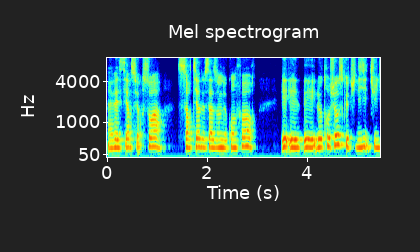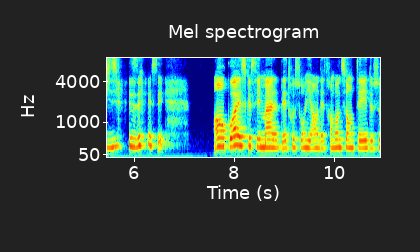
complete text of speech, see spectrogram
investir sur soi, sortir de sa zone de confort. Et, et, et l'autre chose que tu dis, tu disais, c'est en quoi est-ce que c'est mal d'être souriant, d'être en bonne santé, de se...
